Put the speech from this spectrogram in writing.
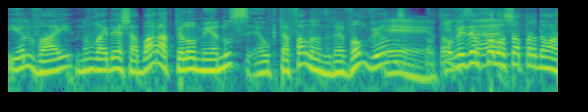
e ele vai, não vai deixar barato, pelo menos é o que tá falando, né? Vamos ver. É, talvez ele, ele tá... falou só para dar uma,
